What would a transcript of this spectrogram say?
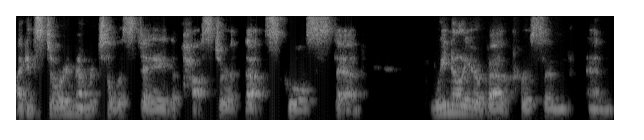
I can still remember till this day the pastor at that school said, "We know you're a bad person," and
